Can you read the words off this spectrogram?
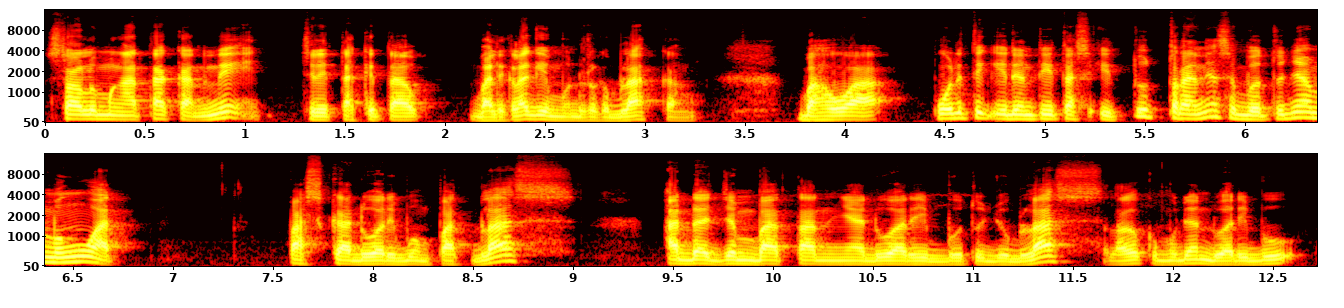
selalu mengatakan ini cerita kita balik lagi mundur ke belakang bahwa politik identitas itu trennya sebetulnya menguat. Pasca 2014 ada jembatannya 2017 lalu kemudian 2019.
